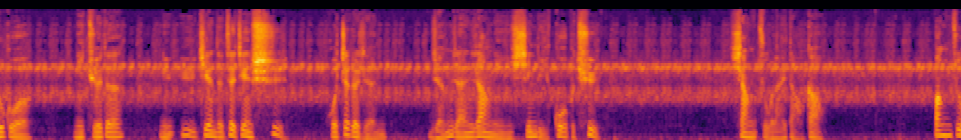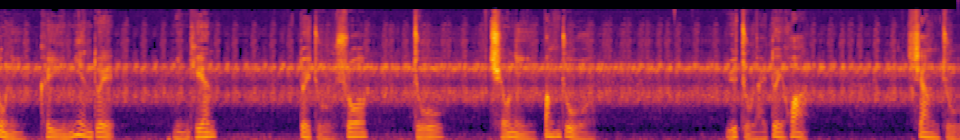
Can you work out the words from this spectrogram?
如果你觉得你遇见的这件事或这个人仍然让你心里过不去，向主来祷告，帮助你可以面对明天，对主说：“主，求你帮助我。”与主来对话，向主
